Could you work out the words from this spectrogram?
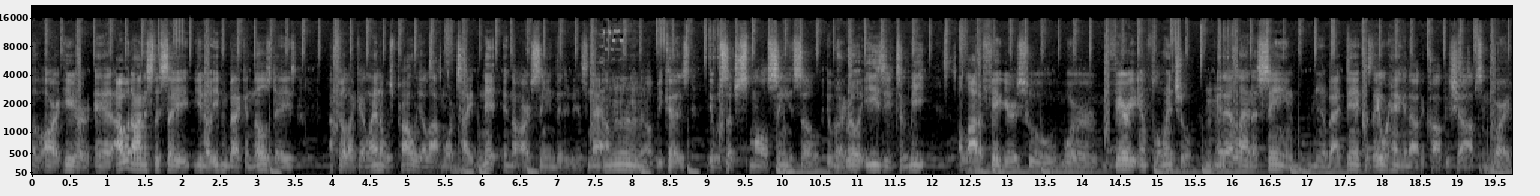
of art here, and I would honestly say, you know, even back in those days. I feel like Atlanta was probably a lot more tight knit in the art scene than it is now, you Mm. know, because it was such a small scene. So it was Right. real easy to meet a lot of figures who were very influential Mhm. in Atlanta scene, you know, back then, because they were hanging out at coffee shops and Right.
